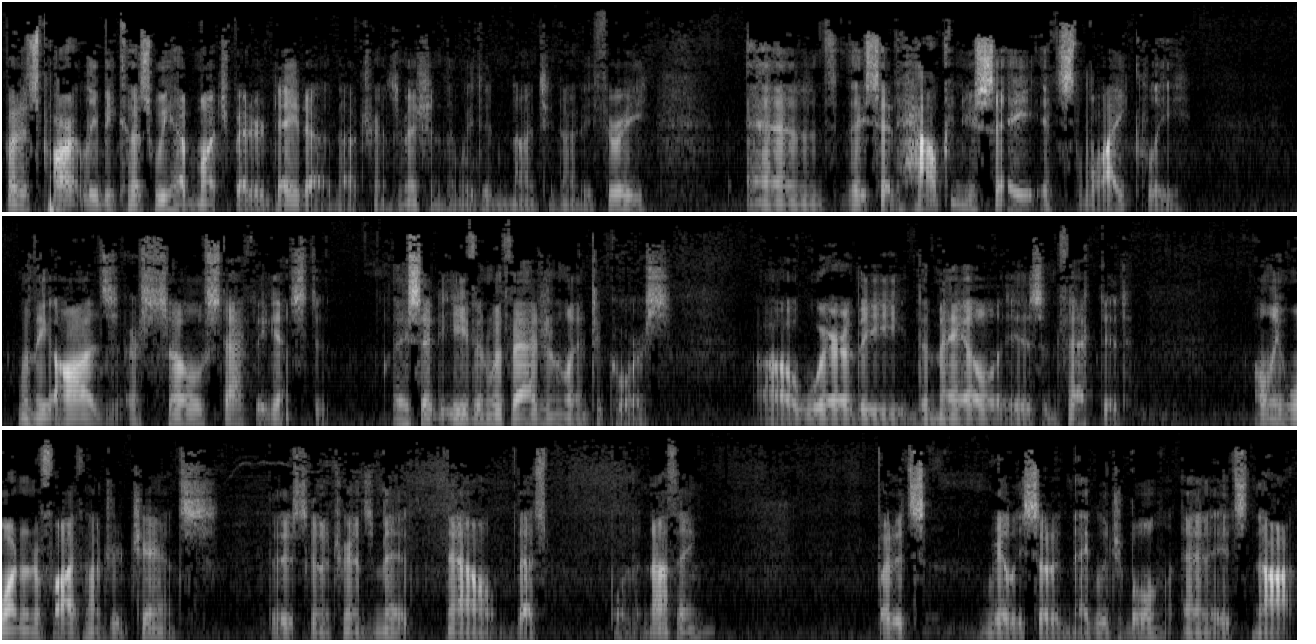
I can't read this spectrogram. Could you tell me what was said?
But it's partly because we have much better data about transmission than we did in 1993. And they said, how can you say it's likely when the odds are so stacked against it? They said, even with vaginal intercourse, uh, where the, the male is infected, only one in a 500 chance that it's going to transmit. Now, that's more than nothing, but it's really sort of negligible, and it's not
